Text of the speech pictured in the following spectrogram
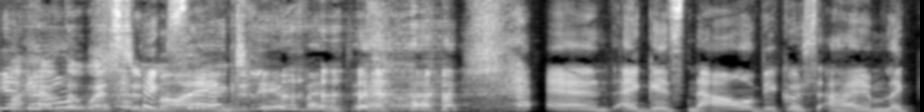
know, have the Western exactly, mind. but, uh, and I guess now because I'm like,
